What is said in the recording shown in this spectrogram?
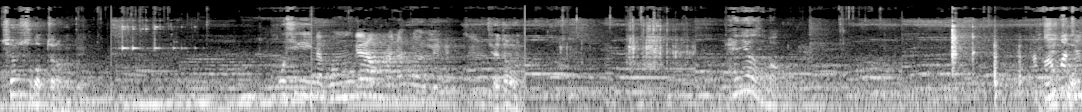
채울 수가 없잖아 근데. 보시기 근데 번개랑 가능성이겠지 계정은 팬이어서 막. 아, 그런 건 제...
